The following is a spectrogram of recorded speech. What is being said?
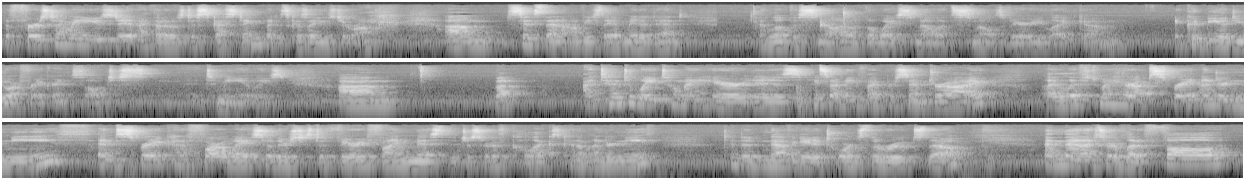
The first time I used it, I thought it was disgusting, but it's because I used it wrong. Um, since then, obviously, I've made a dent. I love the smell. I love the Ouai smell. It smells very like, um, it could be a Dior fragrance. I'll just, to me at least. Um, but I tend to wait till my hair is 75% dry I lift my hair up, spray underneath, and spray kind of far away so there's just a very fine mist that just sort of collects kind of underneath. I tend to navigate it towards the roots though. And then I sort of let it fall,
